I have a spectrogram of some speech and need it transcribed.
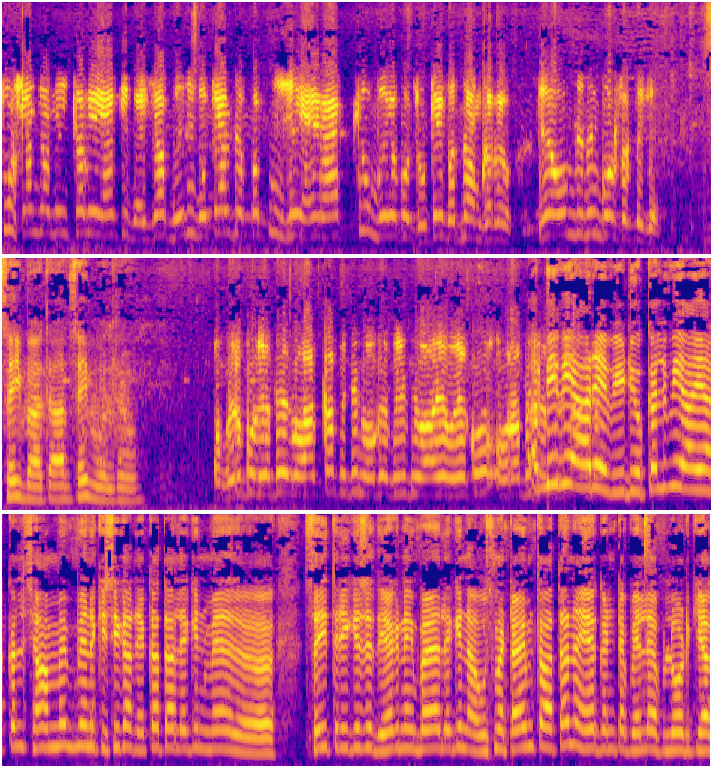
क्यों साझा नहीं कर रहे हैं कि भाई साहब मेरी बता दे पत्नी ये है आप क्यों मेरे को झूठे बदनाम कर रहे हो? ये ओम जी नहीं बोल सकते क्या? सही बात है आप सही बोल रहे हो। तो बिल्कुल ये देख लो आज काफ़ी दिन हो गए वीडियो आए हुए को और अभी अभी भी आ रहे वीडियो कल भी आया कल शाम में भी मैंने किसी का देखा था लेकिन मैं सही तरीके से देख नहीं पाया लेकिन उसमें टाइम तो आता ना एक घंटे पहले अपलोड किया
